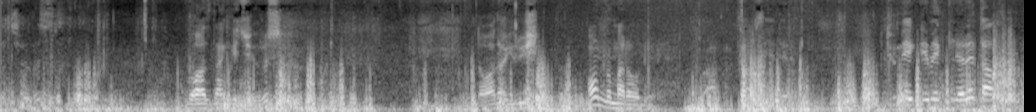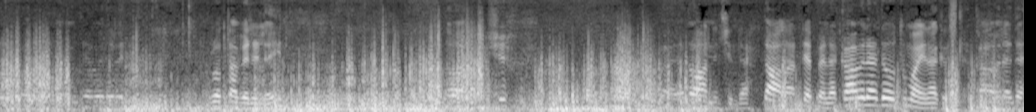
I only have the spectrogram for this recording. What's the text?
geçiyoruz. Boğazdan geçiyoruz. Doğada yürüyüş 10 numara oluyor. Tavsiye ederim. Tüm ek- emeklilere tavsiye ederim. Bize böyle bir rota belirleyin. Doğa yürüyüşü böyle doğanın içinde. Dağlar, tepeler. Kahvelerde oturmayın arkadaşlar. Kahvelerde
